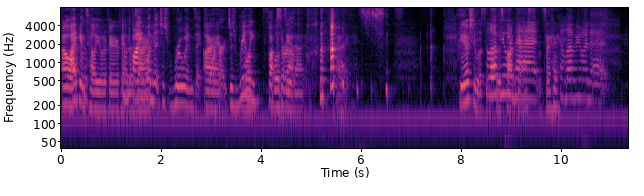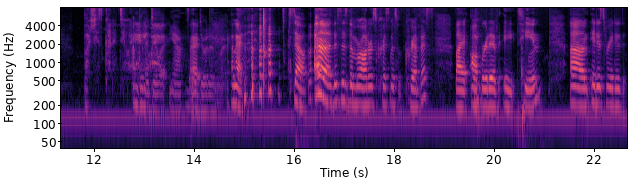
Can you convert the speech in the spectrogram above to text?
oh, I, can could- tell you what a favorite can fandoms find are. one that just ruins it for All right. her. Just really We'll- fucks we'll her do up. that. All right. You know she listens I love to this you, podcast. Annette. That's right. I love you, Annette. But she's gonna do it. I'm gonna do it. Yeah, I'm All right. gonna do it anyway. Okay. So this is the Marauders Christmas with Krampus by Overlord 18. Um, it is rated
